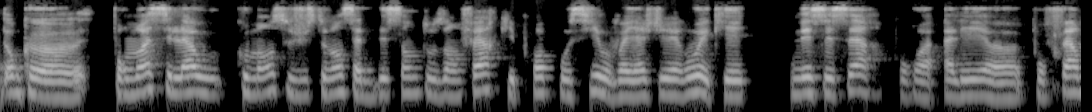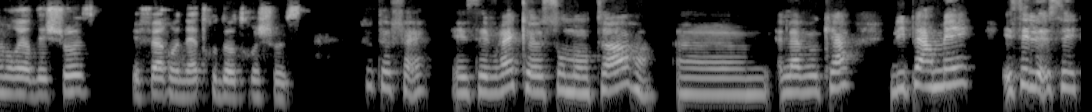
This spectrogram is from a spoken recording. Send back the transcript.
Donc, pour moi, c'est là où commence justement cette descente aux enfers qui est propre aussi au voyage du héros et qui est nécessaire pour aller, pour faire mourir des choses et faire renaître d'autres choses. Tout à fait. Et c'est vrai que son mentor, euh, l'avocat, lui permet et c'est,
